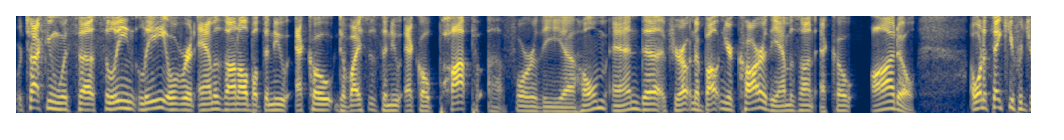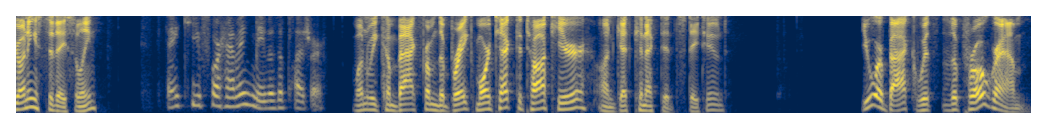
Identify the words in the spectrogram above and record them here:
We're talking with uh, Celine Lee over at Amazon all about the new Echo devices, the new Echo Pop uh, for the uh, home, and uh, if you're out and about in your car, the Amazon Echo Auto. I want to thank you for joining us today, Celine. Thank you for having me. It was a pleasure. When we come back from the break, more tech to talk here on Get Connected. Stay tuned. You are back with the program.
